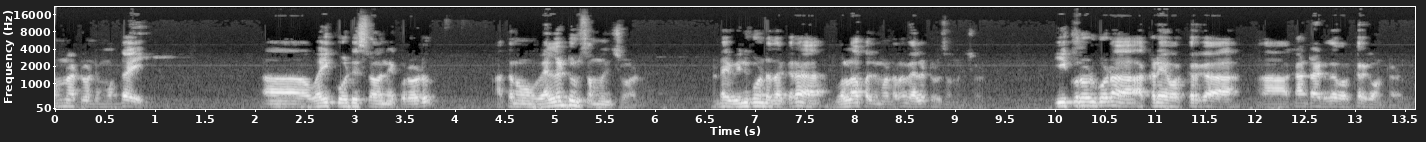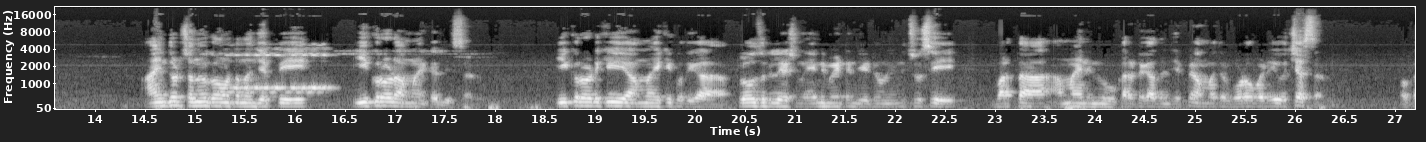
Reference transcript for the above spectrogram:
ఉన్నటువంటి ముద్దాయి వై కోటేశ్వరరావు అనే కుర్రాడు అతను వెల్లటూరు సంబంధించినవాడు. అంటే వినుకొండ దగ్గర గొల్లాపల్లి మండలం వెల్లటూరు సంబంధించినవాడు. ఈ కుర్రోడు కూడా అక్కడే వర్కర్గా కాంట్రాక్ట్గా వర్కర్గా ఉంటాడు. ఆయనతో చనువుగా ఉంటుందని చెప్పి ఈ కుర్రోడు అమ్మాయికి వెళ్ళిస్తాడు ఈ కుర్రోడికి అమ్మాయికి కొద్దిగా క్లోజ్ రిలేషన్ ఎన్ని మెయింటైన్ చేయడం ఎన్ని చూసి భర్త అమ్మాయిని నువ్వు కరెక్ట్ కాదని చెప్పి అమ్మాయితో గొడవపడి వచ్చేస్తాడు. ఒక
